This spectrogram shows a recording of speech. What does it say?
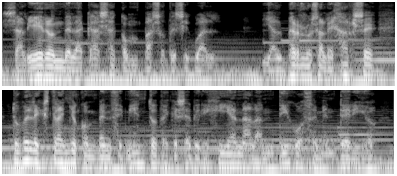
Salieron de la casa con paso desigual, y al verlos alejarse tuve el extraño convencimiento de que se dirigían al antiguo cementerio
